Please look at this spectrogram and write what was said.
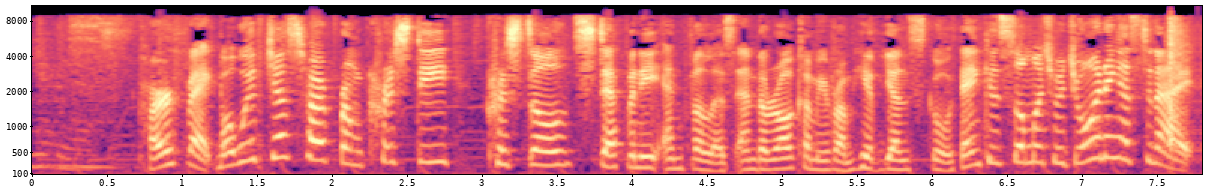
Yes. Perfect. Well, we've just heard from Christy, Crystal, Stephanie, and Phyllis, and they're all coming from Heep Yunn School. Thank you so much for joining us tonight.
